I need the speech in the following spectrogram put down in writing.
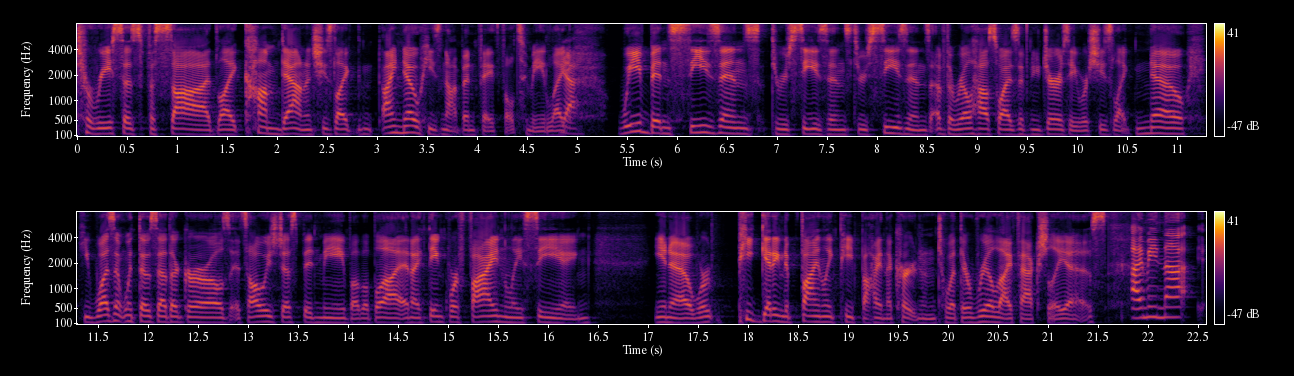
Teresa's facade like come down and she's like, I know he's not been faithful to me. Like Yeah. We've been seasons through seasons through seasons of the Real Housewives of New Jersey where she's like, no, he wasn't with those other girls. It's always just been me, blah, blah, blah. And I think we're finally seeing, you know, we're peek getting to finally peek behind the curtain to what their real life actually is. I mean that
